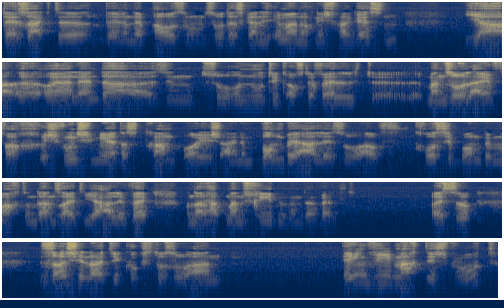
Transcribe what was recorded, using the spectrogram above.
der sagte während der Pause und so, das kann ich immer noch nicht vergessen, ja, äh, euer Länder sind so unnötig auf der Welt. Äh, man soll einfach, ich wünsche mir, dass Trump euch eine Bombe alle so auf große Bombe macht und dann seid ihr alle weg und dann hat man Frieden in der Welt. Weißt du? Solche Leute guckst du so an. Irgendwie macht dich gut,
